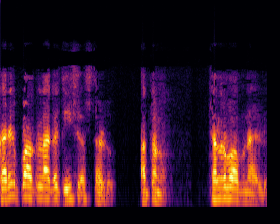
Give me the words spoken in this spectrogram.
కరేపాకులాగా తీసేస్తాడు అతను చంద్రబాబు నాయుడు.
